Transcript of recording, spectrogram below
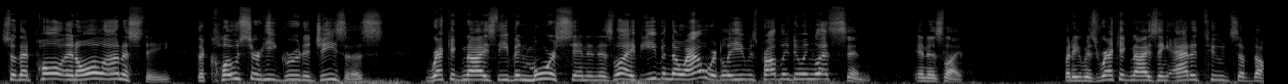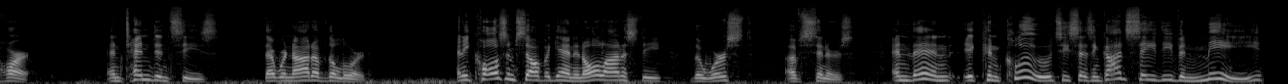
So that Paul, in all honesty, the closer he grew to Jesus, recognized even more sin in his life, even though outwardly he was probably doing less sin in his life. But he was recognizing attitudes of the heart and tendencies that were not of the Lord. And he calls himself, again, in all honesty, the worst of sinners. And then it concludes, he says, And God saved even me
